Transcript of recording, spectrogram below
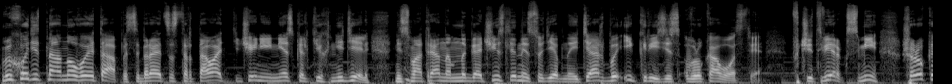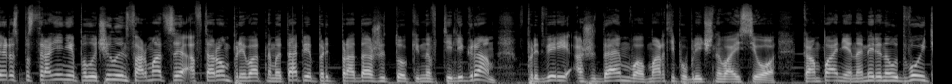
выходит на новый этап и собирается стартовать в течение нескольких недель, несмотря на многочисленные судебные тяжбы и кризис в руководстве. В четверг СМИ широкое распространение получила информация о втором приватном этапе предпродажи токенов Telegram в преддверии ожидаемого в марте публичного ICO. Компания намерена удвоить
